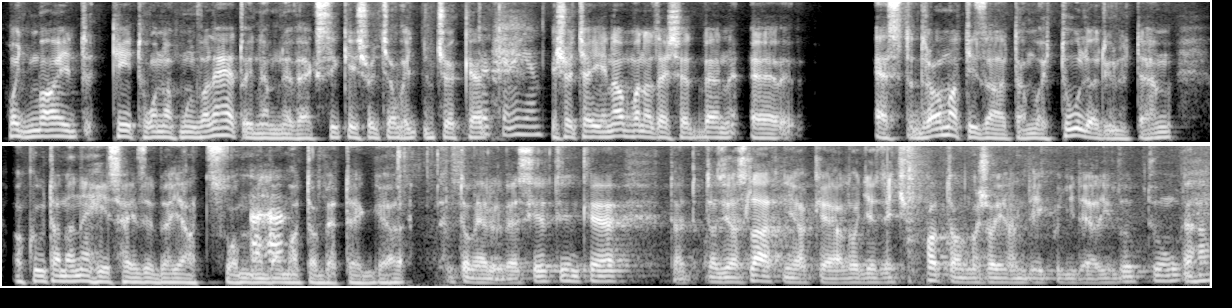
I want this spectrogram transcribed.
hogy majd két hónap múlva lehet, hogy nem növekszik, és hogyha vagy csökken, Csökken, igen. és hogyha én abban az esetben ezt dramatizáltam, vagy túlörültem, akkor utána nehéz helyzetben játszom magamat a beteggel. Nem tudom, erről beszéltünk-e, tehát azért azt látnia kell, hogy ez egy hatalmas ajándék, hogy ide eljutottunk. Aha.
